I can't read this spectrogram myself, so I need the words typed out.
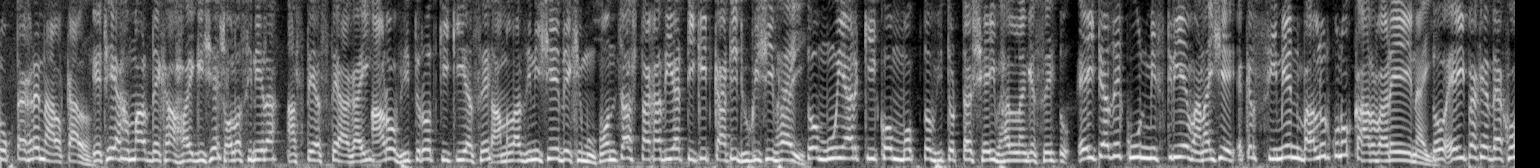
লোকটা ঘরে নালকাল। এঠে আমার দেখা হয় গিছে। চলো সিনেলা, আস্তে আস্তে আগাই। আরও ভিতরত কি কি আছে কামলা জিনিসে দেখিমু। পঞ্চাশ টাকা দিয়া টিকিট কাটি ঢুকিছি ভাই। তো মুই আর কি কম মোক তো ভিতরটা সেই ভালো লাগেছে। তো এইটা যে কোন মিস্ত্রিয়ে বানাইছে একের সিমেন্ট বালুর কোনো কারবারে নাই। তো এই পাখে দেখো,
